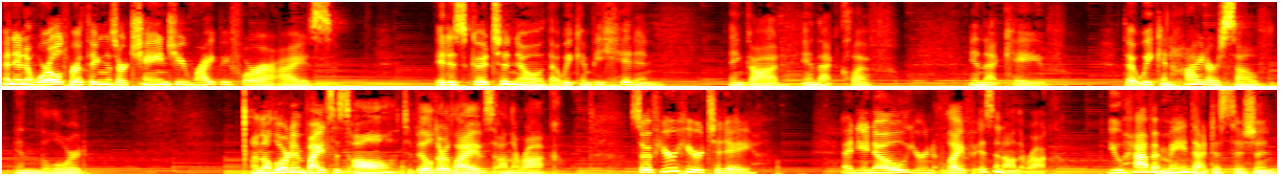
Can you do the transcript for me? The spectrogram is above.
And in a world where things are changing right before our eyes, it is good to know that we can be hidden in God, in that cleft, in that cave, that we can hide ourselves in the Lord. And the Lord invites us all to build our lives on the rock. So if you're here today and you know your life isn't on the rock, you haven't made that decision,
